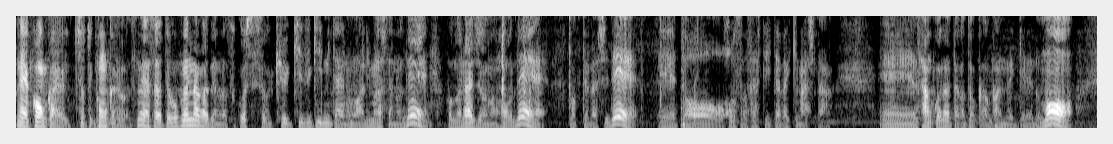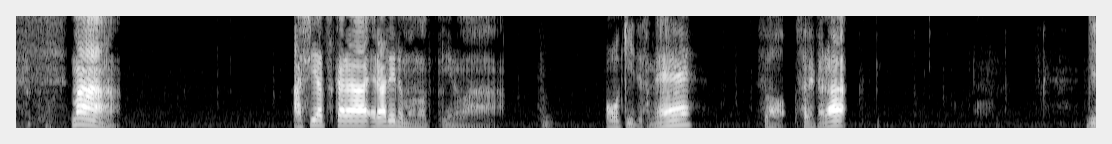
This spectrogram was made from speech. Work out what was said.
ね、今回、ちょっと今回はですね、そうやって僕の中での少しそう気づきみたいのもありましたので、このラジオの方で、取って出しで、えっ、ー、と、放送させていただきました。えー、参考だったかどうかわかんないけれども、まあ、足圧から得られるものっていうのは、大きいですね。そう。それから、実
